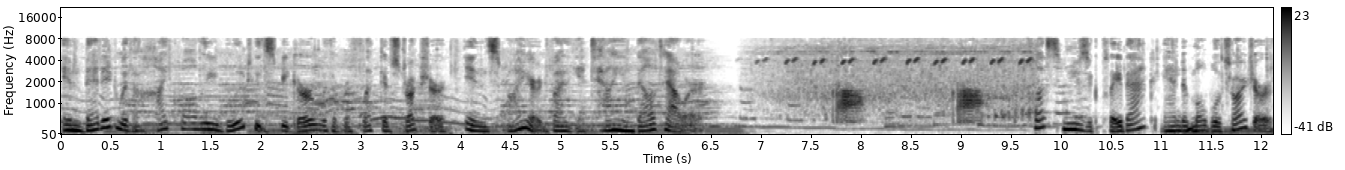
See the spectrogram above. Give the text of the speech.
Embedded with a high-quality Bluetooth speaker with a reflective structure inspired by the Italian bell tower. Plus music playback and a mobile charger,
